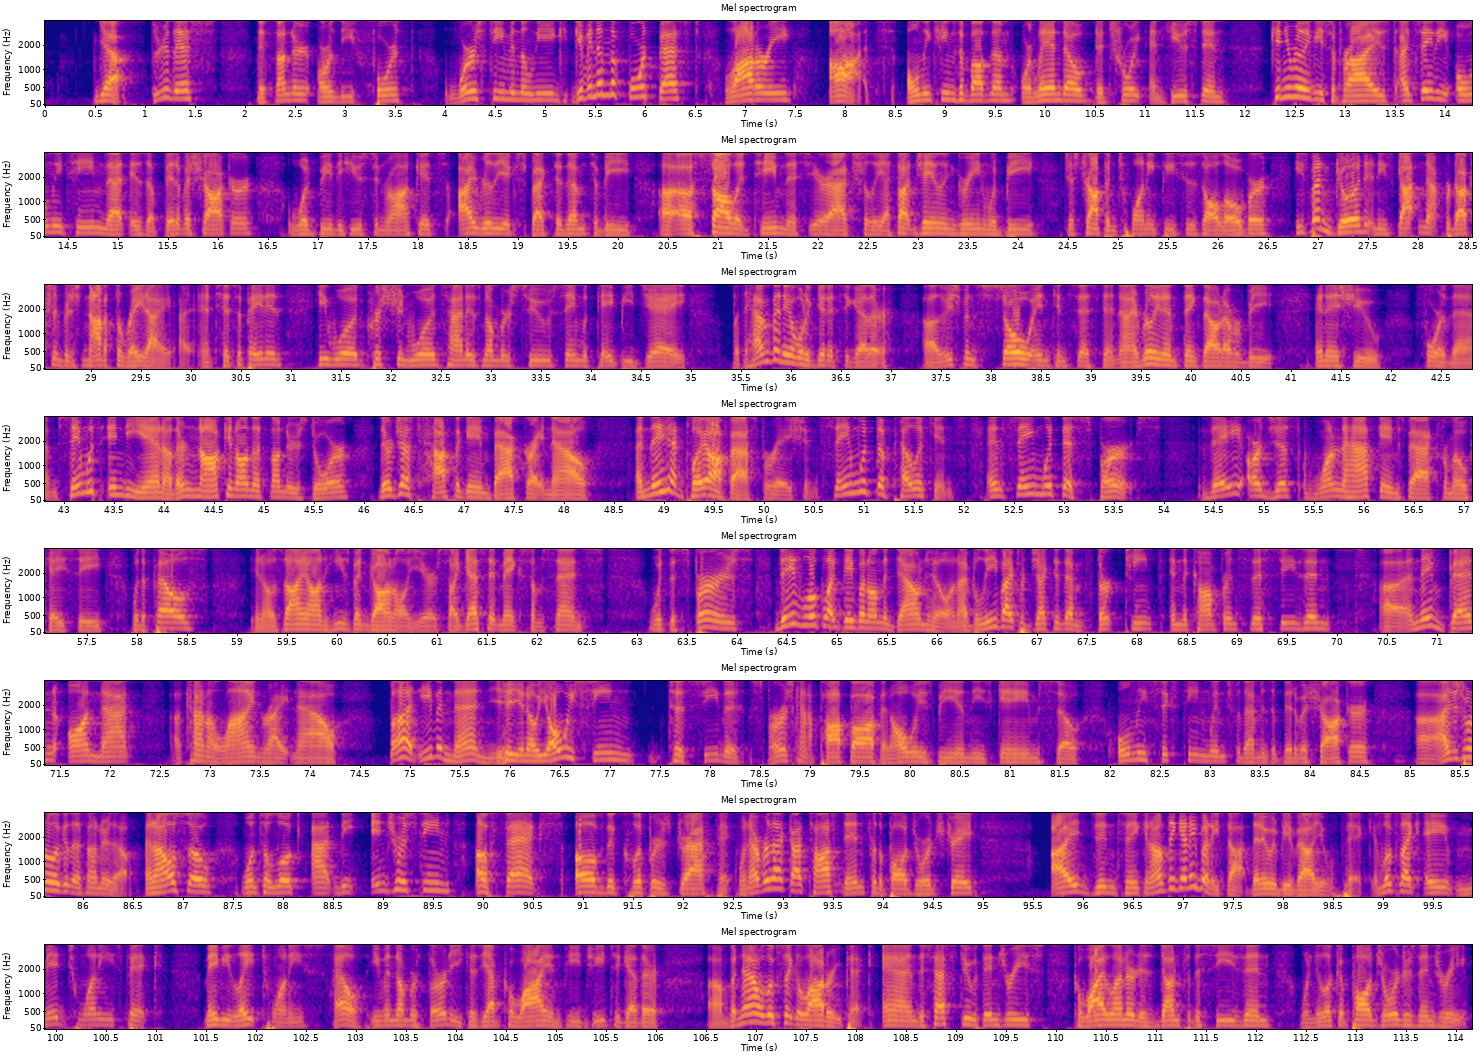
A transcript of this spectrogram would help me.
yeah, through this, the Thunder are the fourth worst team in the league, giving them the fourth best lottery odds. Only teams above them Orlando, Detroit, and Houston. Can you really be surprised? I'd say the only team that is a bit of a shocker would be the Houston Rockets. I really expected them to be a, a solid team this year, actually. I thought Jalen Green would be just dropping 20 pieces all over. He's been good and he's gotten that production, but just not at the rate I, I anticipated he would. Christian Woods had his numbers too, same with KPJ, but they haven't been able to get it together. Uh, they've just been so inconsistent, and I really didn't think that would ever be an issue for them. Same with Indiana. They're knocking on the Thunder's door. They're just half a game back right now. And they had playoff aspirations. Same with the Pelicans. And same with the Spurs. They are just one and a half games back from OKC. With the Pels, you know, Zion, he's been gone all year. So I guess it makes some sense. With the Spurs, they've looked like they've been on the downhill. And I believe I projected them 13th in the conference this season. Uh, and they've been on that uh, kind of line right now. But even then, you, you know, you always seem to see the Spurs kind of pop off and always be in these games. So only 16 wins for them is a bit of a shocker. Uh, I just want to look at the Thunder though. And I also want to look at the interesting effects of the Clippers draft pick. Whenever that got tossed in for the Paul George trade, I didn't think, and I don't think anybody thought that it would be a valuable pick. It looked like a mid 20s pick, maybe late 20s, hell, even number 30, because you have Kawhi and PG together. Um, but now it looks like a lottery pick, and this has to do with injuries. Kawhi Leonard is done for the season. When you look at Paul George's injury,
